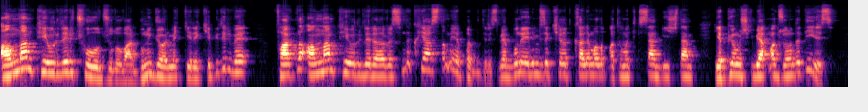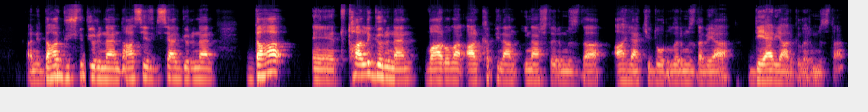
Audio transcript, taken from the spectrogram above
Anlam teorileri çoğulculuğu var. Bunu görmek gerekebilir ve farklı anlam teorileri arasında kıyaslama yapabiliriz. Ve bunu elimize kağıt kalem alıp matematiksel bir işlem yapıyormuş gibi yapmak zorunda değiliz. Hani daha güçlü görünen, daha sezgisel görünen, daha e, tutarlı görünen var olan arka plan inançlarımızda, ahlaki doğrularımızda veya değer yargılarımızda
